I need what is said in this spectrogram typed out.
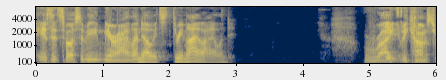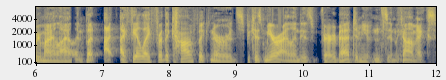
is it supposed to be Muir Island? No, it's Three Mile Island. Right, It's- it becomes Three Mile Island. But I, I feel like for the comic book nerds, because Muir Island is very bad to mutants in the comics,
